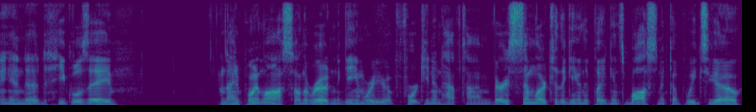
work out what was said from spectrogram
and it equals a nine point loss on the road in a game where you're up 14 at halftime. Very similar to the game they played against Boston a couple weeks ago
